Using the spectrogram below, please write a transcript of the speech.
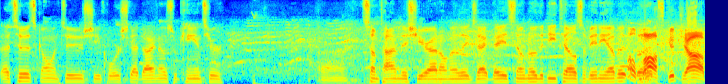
that's who it's going to. She, of course, got diagnosed with cancer uh, sometime this year. I don't know the exact dates. Don't know the details of any of it. Oh, Moss, good job.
